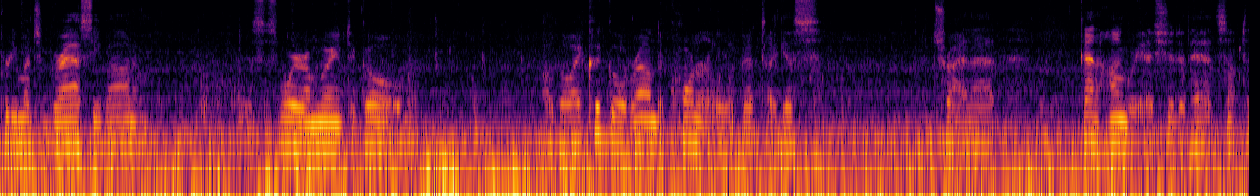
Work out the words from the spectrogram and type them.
pretty much grassy bottom. This is where I'm going to go. Although I could go around the corner a little bit, I guess, and try that. Kind of hungry. I should have had something.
